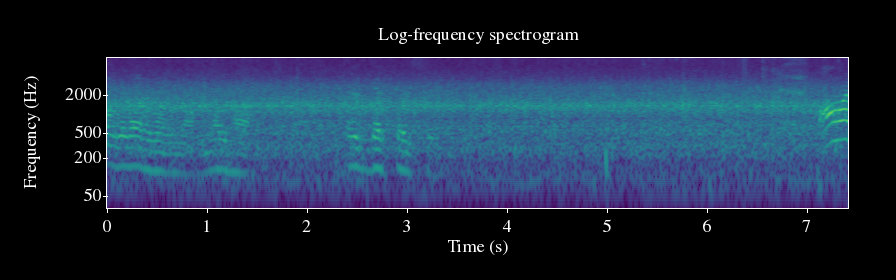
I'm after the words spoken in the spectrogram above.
হবে না মলহা এক পাইছে ওটা নিয়ে পরে আরও মনে করেন যে আরও হয় হ্যাঁ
